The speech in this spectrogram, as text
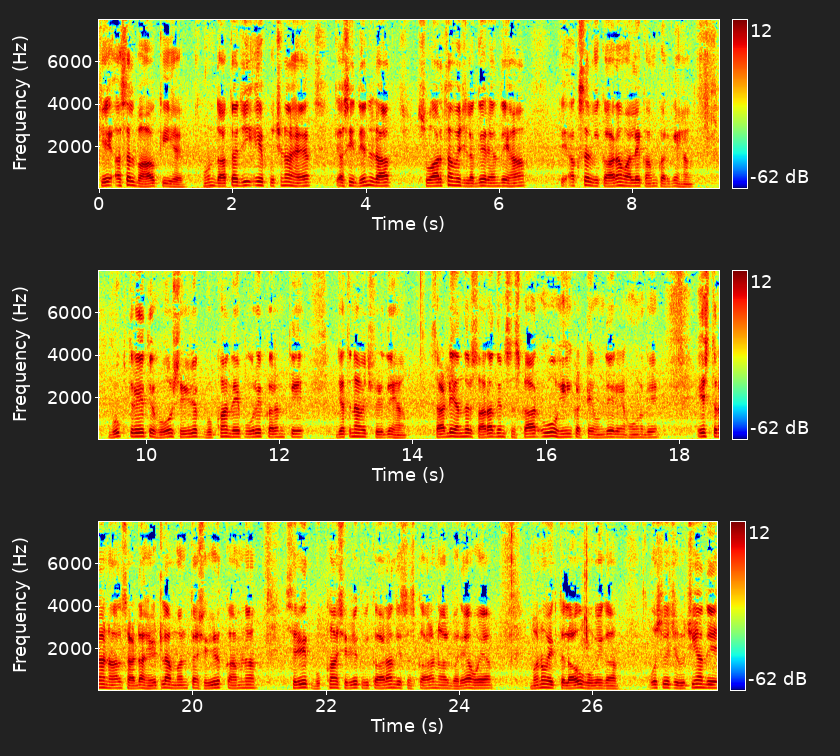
ਕਿ ਅਸਲ ਭਾਵ ਕੀ ਹੈ? ਹੁਣ ਦਾਤਾ ਜੀ ਇਹ ਪੁੱਛਣਾ ਹੈ ਕਿ ਅਸੀਂ ਦਿਨ ਰਾਤ ਸਵਾਰਥਾਂ ਵਿੱਚ ਲੱਗੇ ਰਹਿੰਦੇ ਹਾਂ ਤੇ ਅਕਸਰ ਵਿਕਾਰਾਂ ਵਾਲੇ ਕੰਮ ਕਰਦੇ ਹਾਂ। ਭੁੱਖ ਤਰੇ ਤੇ ਹੋਰ ਸਰੀਰਕ ਭੁੱਖਾਂ ਦੇ ਪੂਰੇ ਕਰਨ ਤੇ ਯਤਨਾਂ ਵਿੱਚ ਫਿਰਦੇ ਹਾਂ। ਸਾਡੇ ਅੰਦਰ ਸਾਰਾ ਦਿਨ ਸੰਸਕਾਰ ਉਹ ਹੀ ਇਕੱਠੇ ਹੁੰਦੇ ਰਹੇ, ਹੋਣਗੇ। ਇਸ ਤਰ੍ਹਾਂ ਨਾਲ ਸਾਡਾ ਹੇਠਲਾ ਮਨ ਤਾਂ ਸਰੀਰਕ ਕਾਮਨਾ, ਸਰੀਰਕ ਭੁੱਖਾਂ, ਸਰੀਰਕ ਵਿਕਾਰਾਂ ਦੇ ਸੰਸਕਾਰਾਂ ਨਾਲ ਭਰਿਆ ਹੋਇਆ, ਮਨੋ ਇੱਕ ਤਲਾਉ ਹੋਵੇਗਾ। ਉਸ ਵਿੱਚ ਰੁਚੀਆਂ ਦੇ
